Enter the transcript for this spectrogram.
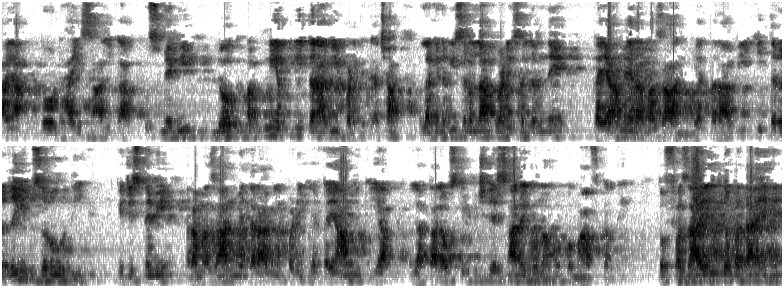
आया, दो ढाई साल का। उसमें भी लोग अपनी अपनी तरावी पढ़ते थे। अच्छा अल्लाह के नबी सल्लल्लाहु अलैहि वसल्लम ने क़याम रमज़ान या तरावी की तरगीब ज़रूर दी कि जिसने भी रमज़ान में तरावी पढ़ी या क़याम किया, अल्लाह ताला उसके पिछले सारे गुनाहों को माफ़ कर देंगे। तो फ़जाइल तो बताए हैं,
